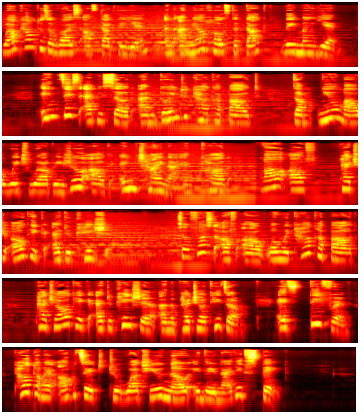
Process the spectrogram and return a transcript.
Welcome to the Voice of Dr. Yan, and I'm your host, Dr. Li-Meng Yan. In this episode, I'm going to talk about the new law which will be rolled out in China and called Law of Patriotic Education. So, first of all, when we talk about patriotic education and patriotism, it's different, totally opposite to what you know in the United States.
